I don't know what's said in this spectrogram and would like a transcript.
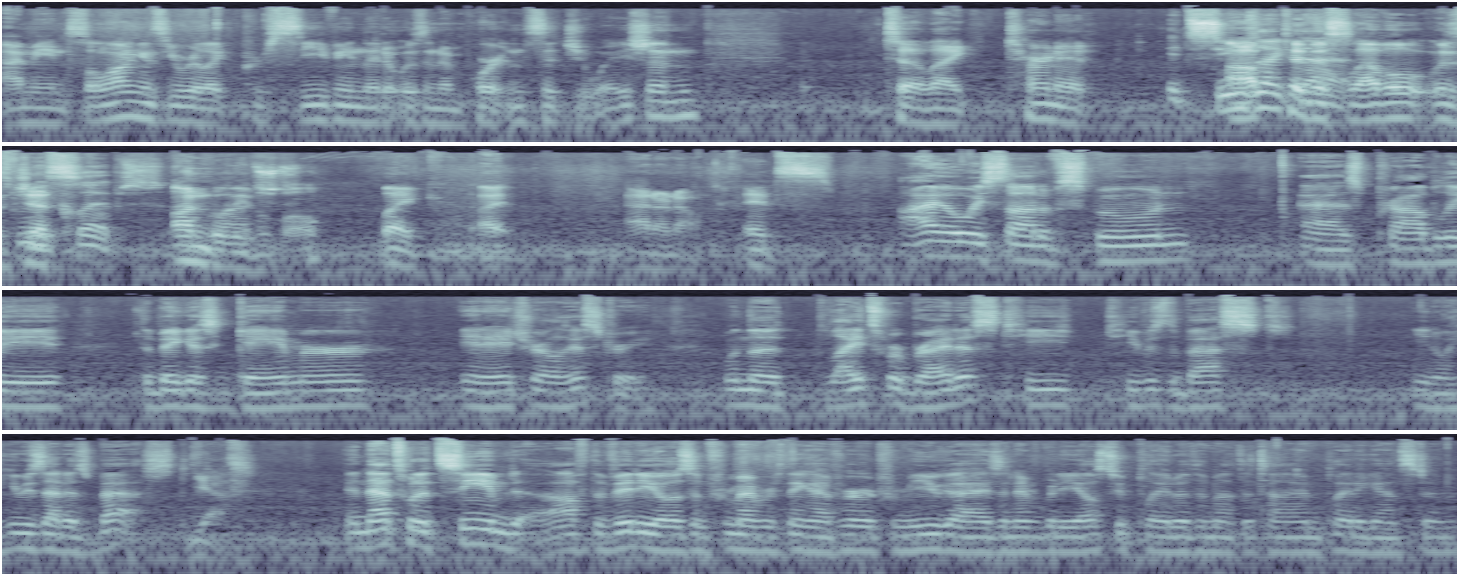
I mean, so long as you were like perceiving that it was an important situation, to like turn it It seems up like to that this level was the just clips unbelievable. Like I, I don't know. It's I always thought of Spoon as probably the biggest gamer in HRL history. When the lights were brightest, he he was the best. You know, he was at his best. yes, And that's what it seemed off the videos and from everything I've heard from you guys and everybody else who played with him at the time, played against him.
